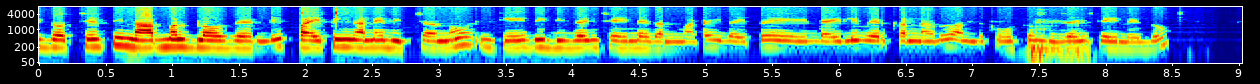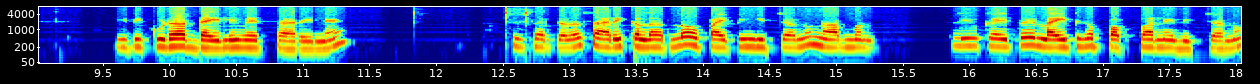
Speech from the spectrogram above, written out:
ఇది వచ్చేసి నార్మల్ బ్లౌజ్ అండి. పైపింగ్ అనేది ఇచ్చాను. ఇంకేది డిజైన్ చేయలేదన్నమాట. ఇదైతే డైలీ వేర్ కన్నారు. అందుకోసం డిజైన్ చేయలేదు. ఇది కూడా డైలీ వేర్ శారీనే చూసారు కదా శారీ కలర్లో పైపింగ్ ఇచ్చాను. నార్మల్ స్లీవ్కి అయితే లైట్గా పప్పు అనేది ఇచ్చాను.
